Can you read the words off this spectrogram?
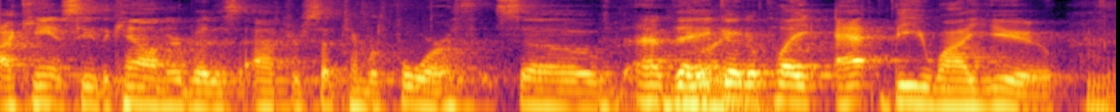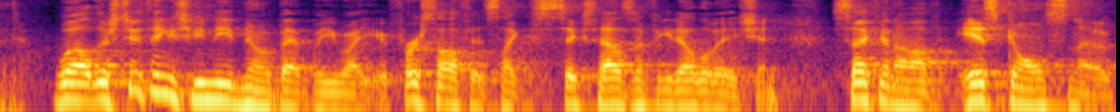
I can't see the calendar, but it's after September fourth, so they go to play at BYU. Well, there's two things you need to know about BYU. First off, it's like six thousand feet elevation. Second off, it's going to snow.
